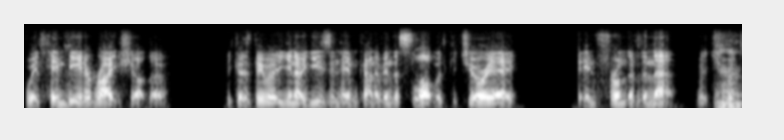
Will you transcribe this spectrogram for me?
with him being a right shot though, because they were, you know, using him kind of in the slot with Couturier in front of the net, which Yeah. would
